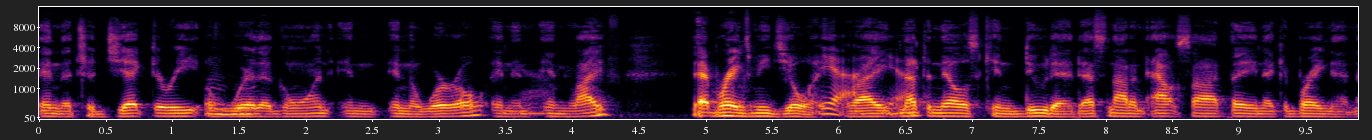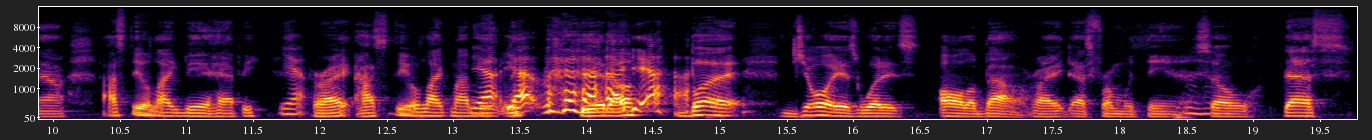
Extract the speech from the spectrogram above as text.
and the trajectory of where they're going in in the world and in, Mm-hmm. Yeah. in life. That brings me joy, Yeah, right? yeah. Nothing else can do that. That's not an outside thing that can bring that. Now, I still like being happy, yeah, right? I still like my yeah, Bentley, yeah, you know yeah. but joy is what it's all about right that's from within Mm-hmm. so that's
